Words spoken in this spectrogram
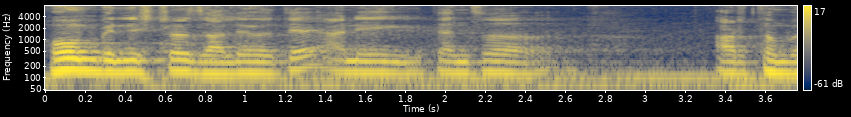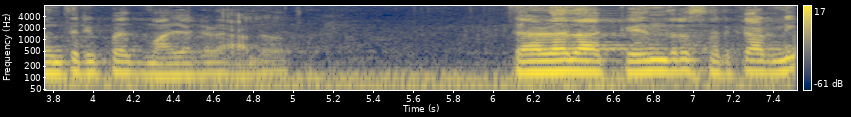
होम मिनिस्टर झाले होते आणि त्यांचं अर्थमंत्रीपद माझ्याकडे आलं होतं. त्यावेळेला केंद्र सरकारने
